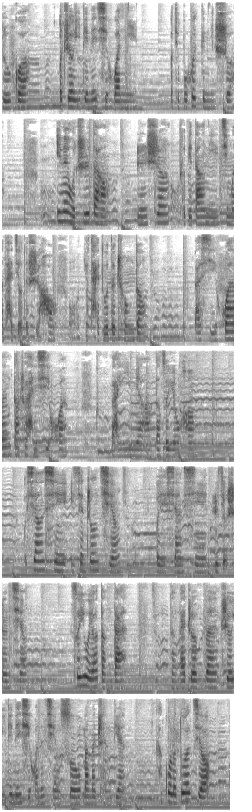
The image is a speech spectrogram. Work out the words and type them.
如果我只有一点点喜欢你， 我就不会跟你说，因为我知道，人生特别当你寂寞太久的时候，有太多的冲动，把喜欢当成很喜欢，把一秒当做永恒。我相信一见钟情，我也相信日久生情，所以我要等待。等待这份只有一点点喜欢的情愫慢慢沉淀，看过了多久，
